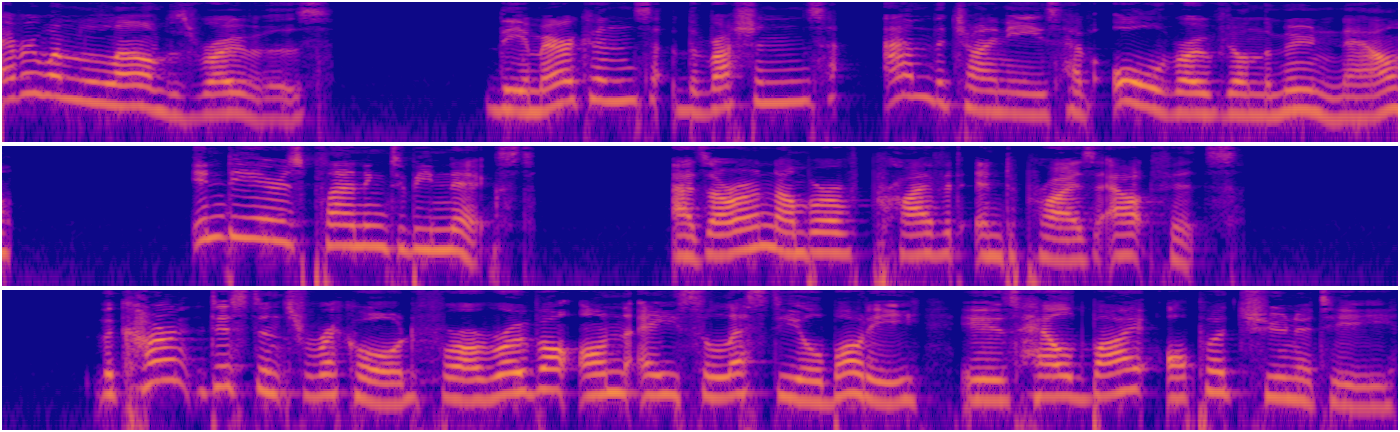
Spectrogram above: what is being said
Everyone loves rovers. The Americans, the Russians, and the Chinese have all roved on the moon now. India is planning to be next, as are a number of private enterprise outfits. The current distance record for a rover on a celestial body is held by Opportunity,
